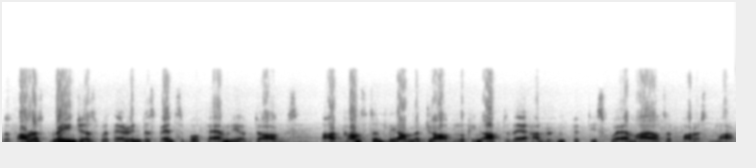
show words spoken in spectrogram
The forest rangers, with their indispensable family of dogs, are constantly on the job looking after their 150 square miles of forest park.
